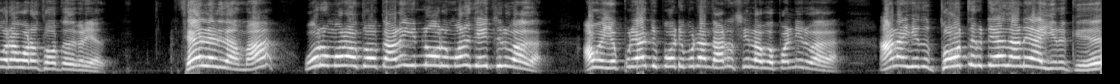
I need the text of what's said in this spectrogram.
முறை கூட தோத்தது கிடையாது. ஜெயலலிதாம்மா ஒரு முறை தோத்தாலும் இன்னொரு முறை ஜெயிச்சிருவாங்க. அவங்க எப்படியாச்சும் போட்டி போட்டு அந்த அரசியல் அவங்க பண்ணிடுவாங்க ஆனால் இது தோத்துக்கிட்டே தானே இருக்குது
